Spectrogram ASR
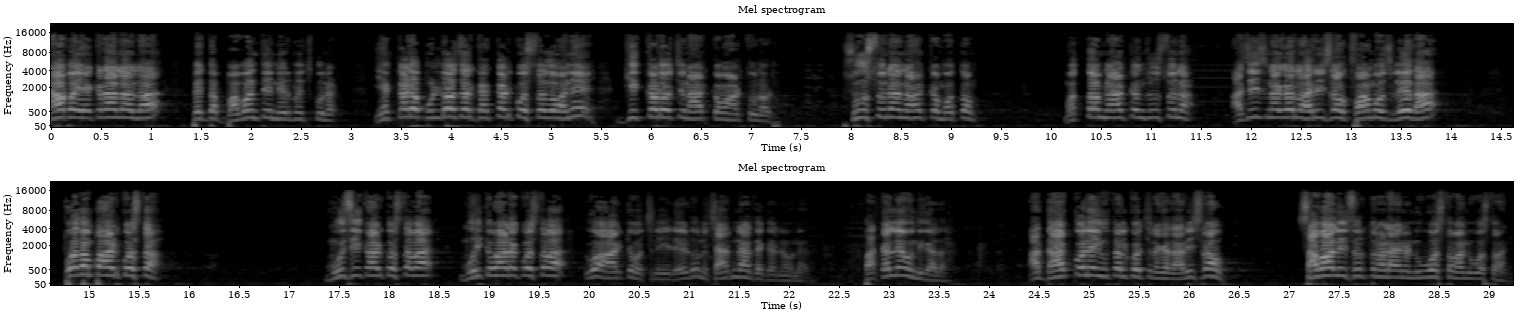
యాభై ఎకరాల పెద్ద భవంతి నిర్మించుకున్నాడు. ఎక్కడ బుల్డోజర్కి అక్కడికి వస్తుందో అని గిక్కడొచ్చి నాటకం ఆడుతున్నాడు. చూస్తున్నా నాటకం మొత్తం. మొత్తం నాటకం చూస్తున్నా. అజీజ్ నగర్లో హరీష్ రావు ఫామ్ హౌస్ లేదా? పోదంప ఆడికొస్తా. మూసీ కాడికి వస్తావా? మురికివాడకు వస్తావా? ఇగో ఆడికే వచ్చిన ఈడేడు చార్మినార్ దగ్గరనే ఉన్నాడు. పక్కనే ఉంది కదా. అది దాటుకొనే యువతలకు వచ్చిన కదా హరీష్ రావు. సవాలు ఇసురుతున్నాడు ఆయన నువ్వు వస్తావా నువ్వు వస్తావా అని.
